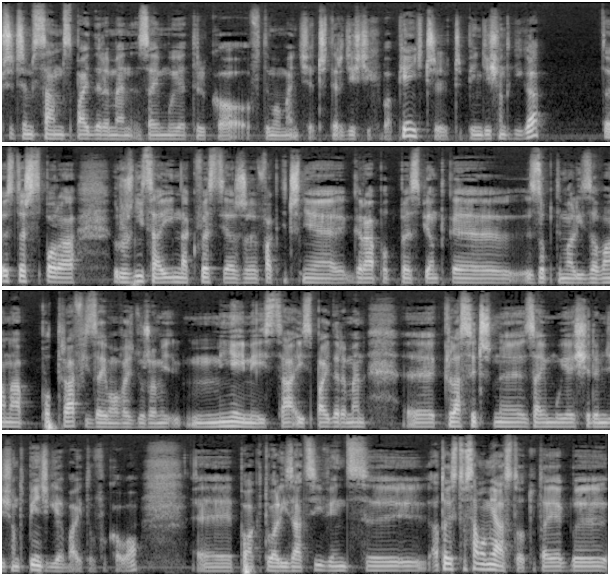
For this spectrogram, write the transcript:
przy czym sam Spider-Man zajmuje tylko w tym momencie 40 chyba 5 czy, czy 50 giga to jest też spora różnica i inna kwestia, że faktycznie gra pod PS5 zoptymalizowana potrafi zajmować dużo mniej miejsca i Spider-Man e, klasyczny zajmuje 75 GB około e, po aktualizacji, więc e, a to jest to samo miasto. Tutaj jakby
